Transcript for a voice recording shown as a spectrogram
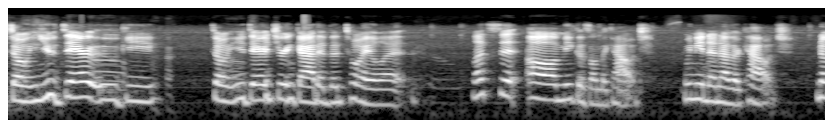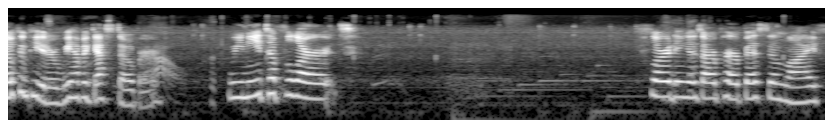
Don't you dare, Oogie. Don't you dare drink out of the toilet. Let's sit. Oh, Mika's on the couch. We need another couch. No computer. We have a guest over. We need to flirt. Flirting is our purpose in life.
